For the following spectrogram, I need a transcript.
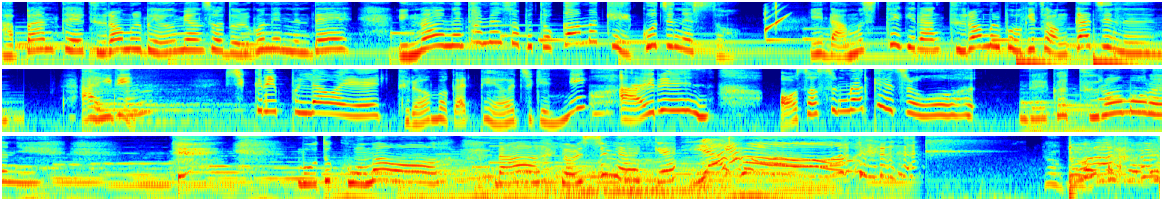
아빠한테 드럼을 배우면서 놀곤 했는데 인라인은 타면서부터 까맣게 잊고 지냈어. 이 나무 스틱이랑 드럼을 보기 전까지는 아이린, 시크릿 플라워의 드러머가 되어주겠니? 아이린, 어서 승낙해줘. 내가 드러머라니. 모두 고마워. 나 열심히 할게. 야호!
